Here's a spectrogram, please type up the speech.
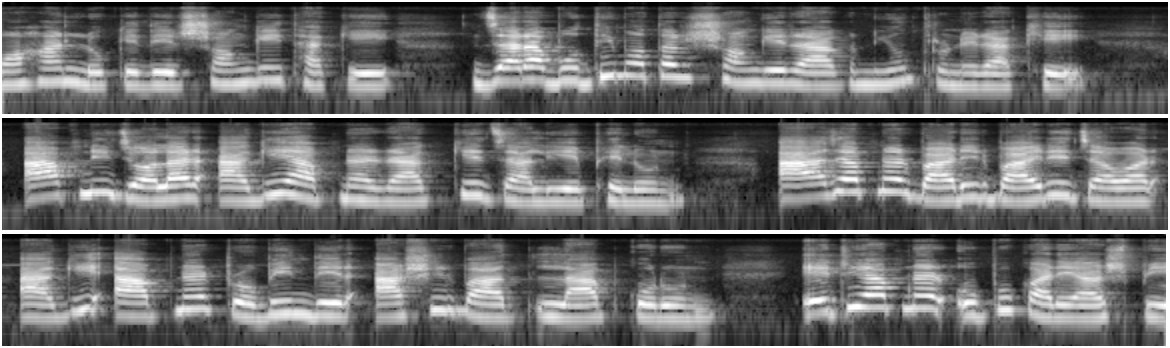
মহান লোকেদের সঙ্গেই থাকে, যারা বুদ্ধিমতার সঙ্গে রাগ নিয়ন্ত্রণে রাখে। আপনি জ্বলার আগে আপনার রাগকে জ্বালিয়ে ফেলুন। আজ আপনার বাড়ির বাইরে যাওয়ার আগে আপনার প্রবীণদের আশীর্বাদ লাভ করুন। এটি আপনার উপকারে আসবে।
